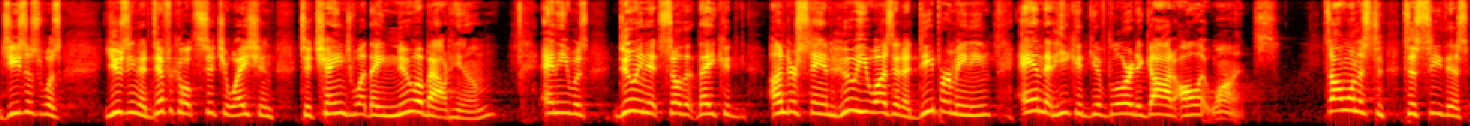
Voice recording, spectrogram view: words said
Jesus was using a difficult situation to change what they knew about him, and he was doing it so that they could understand who he was at a deeper meaning and that he could give glory to God all at once. So I want us to, to see this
